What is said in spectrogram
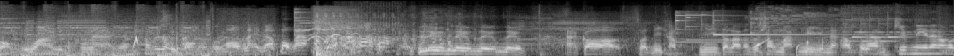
กล่องที่วางอยู่ข้างหน้าเนี่ยเขาไม่สงสัยคือกล่องนะมึง อ๋ออะไรนะปกอะ ลืมลืมลืมลืมอะก็สวัสดีครับยินดีต้อนรับเข้าสู่ช่องมาร์คมีนนะครับผครัม บคลิปนี้นะครับก็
